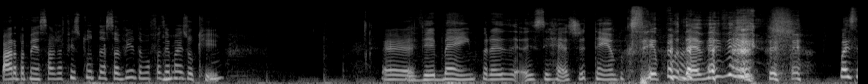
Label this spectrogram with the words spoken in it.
para para pensar, já fiz tudo nessa vida, vou fazer mais o quê? É, Viver bem para esse resto de tempo que você puder viver. Mas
